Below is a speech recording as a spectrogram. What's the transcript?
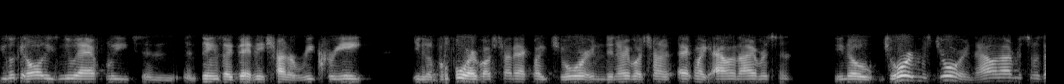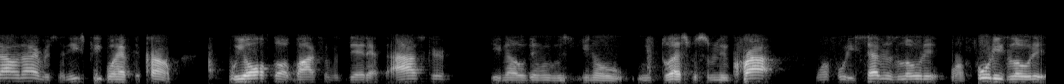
you look at all these new athletes and, and things like that, they try to recreate, you know, before everybody's trying to act like Jordan, then everybody's trying to act like Allen Iverson. You know, Jordan was Jordan, Allen Iverson was Allen Iverson. These people have to come. We all thought boxing was dead after Oscar. You know, then we was, you know, we was blessed with some new crop. 147 is loaded, 140 is loaded.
